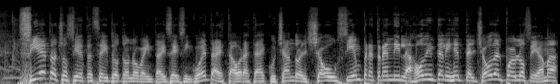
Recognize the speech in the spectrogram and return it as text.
787-622-9650. A esta hora estás escuchando el show siempre trending, la joda inteligente. El show del pueblo se llama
